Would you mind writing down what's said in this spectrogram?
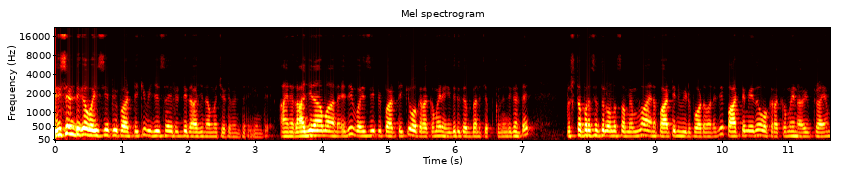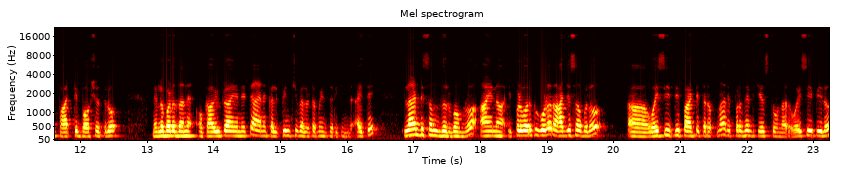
రీసెంట్గా వైసీపీ పార్టీకి విజయసాయి రెడ్డి రాజీనామా చేయడం జరిగింది. ఆయన రాజీనామా అనేది వైసీపీ పార్టీకి ఒక రకమైన ఎదురు దెబ్బ అని చెప్పుకుని ఎందుకంటే క్లిష్ట పరిస్థితులు ఉన్న సమయంలో ఆయన పార్టీని వీడిపోవడం అనేది పార్టీ మీద ఒక రకమైన అభిప్రాయం పార్టీ భవిష్యత్తులో నిలబడదనే ఒక అభిప్రాయాన్ని అయితే ఆయన కల్పించి వెళ్ళటమే జరిగింది. అయితే ఇలాంటి సందర్భంలో ఆయన ఇప్పటివరకు కూడా రాజ్యసభలో వైసీపీ పార్టీ తరఫున రిప్రజెంట్ చేస్తూ ఉన్నారు. వైసీపీలో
